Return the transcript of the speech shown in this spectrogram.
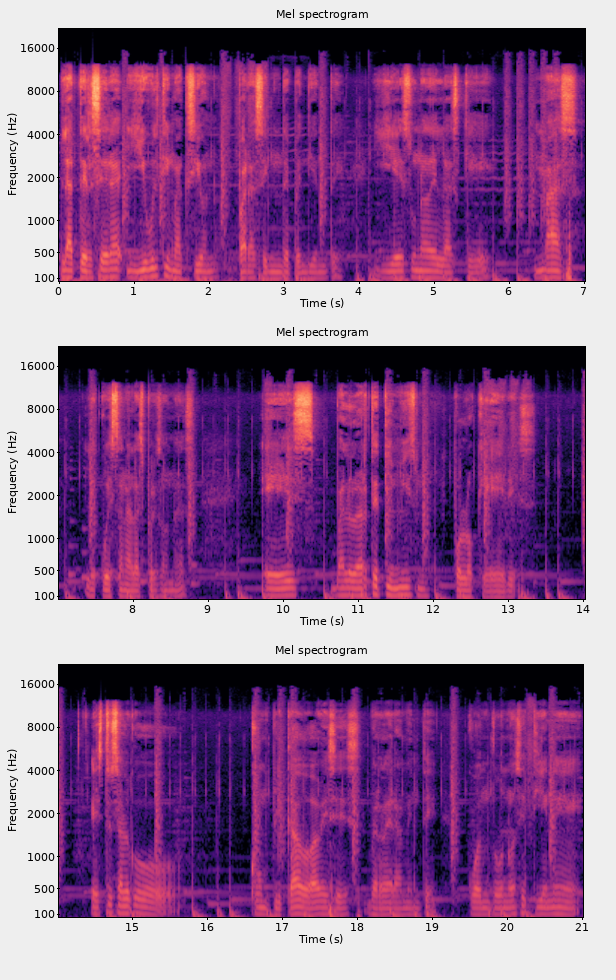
La tercera y última acción para ser independiente y es una de las que más le cuestan a las personas es valorarte a ti mismo por lo que eres. Esto es algo complicado a veces verdaderamente cuando no se tiene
